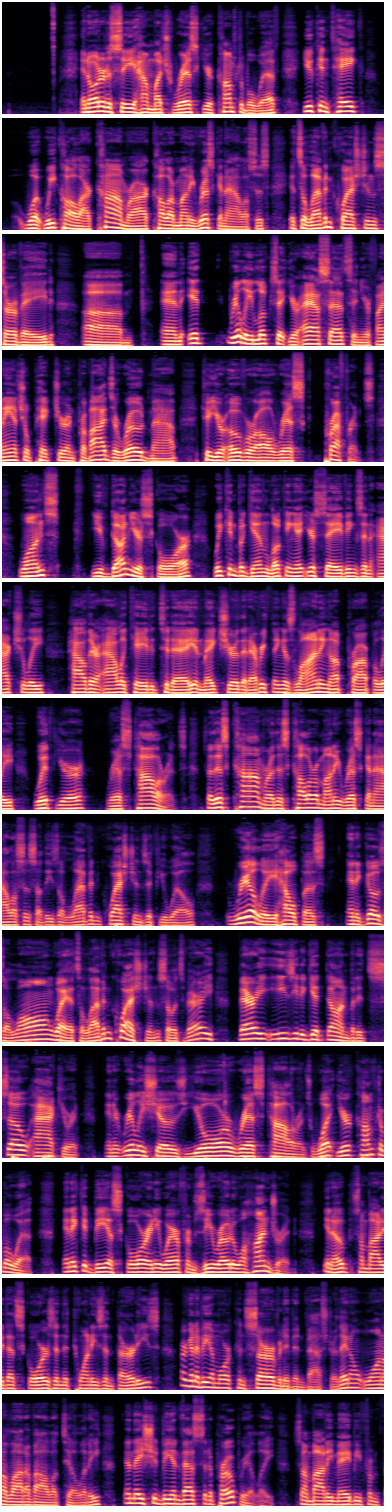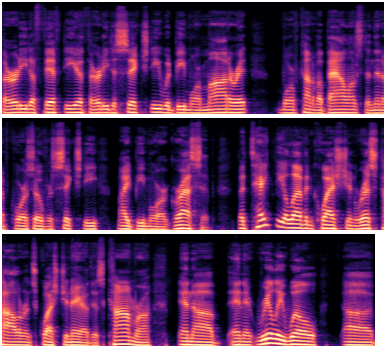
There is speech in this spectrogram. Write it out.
In order to see how much risk you're comfortable with, you can take what we call our COMRA, our color money risk analysis. It's 11 questions surveyed, um, and it really looks at your assets and your financial picture and provides a roadmap to your overall risk preference. Once you've done your score, we can begin looking at your savings and actually how they're allocated today and make sure that everything is lining up properly with your risk tolerance. So, this COMRA, this color of money risk analysis, or these 11 questions, if you will, really help us. And it goes a long way. It's 11 questions, so it's very, very easy to get done, but it's so accurate. And it really shows your risk tolerance, what you're comfortable with. And it could be a score anywhere from zero to 100 you know, somebody that scores in the 20s and 30s are going to be a more conservative investor. They don't want a lot of volatility and they should be invested appropriately. Somebody maybe from 30 to 50 or 30 to 60 would be more moderate, more of kind of a balanced, and then of course over 60 might be more aggressive. But take the 11 question risk tolerance questionnaire, this COMRA, and uh, and it really will uh,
